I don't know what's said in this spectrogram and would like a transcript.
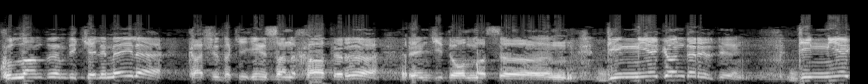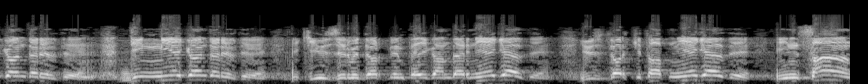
Kullandığım bir kelimeyle karşıdaki insanın hatırı rencide olmasın. Din niye gönderildi? Din niye gönderildi? Din niye gönderildi? 224 bin peygamber niye geldi? 104 kitap niye geldi? İnsan,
